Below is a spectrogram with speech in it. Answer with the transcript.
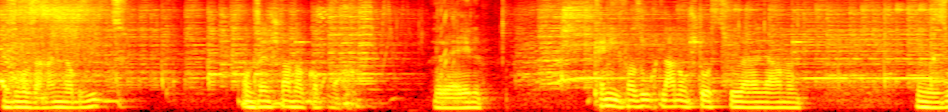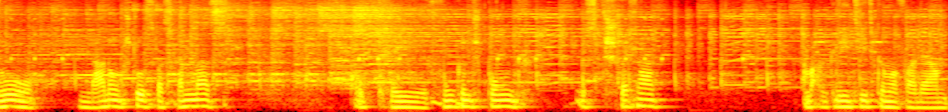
Also Sananga besiegt. Und sein Starter kommt noch. Rail. Kenny versucht Ladungsstoß zu erlernen. So, Ladungsstoß, was kann das? Okay, Funkensprung ist schwächer. Aber Agilität können wir verlernen.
